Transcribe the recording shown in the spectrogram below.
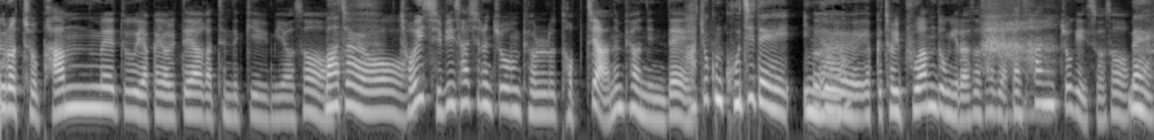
그렇죠. 밤에도 약간 열대야 같은 느낌이어서. 맞아요. 저희 집이 사실은 좀 별로 덥지 않은 편인데. 아, 조금 고지대에 있나요? 네, 약간 저희 부암동이라서 사실 약간 산 쪽에 있어서. 네.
